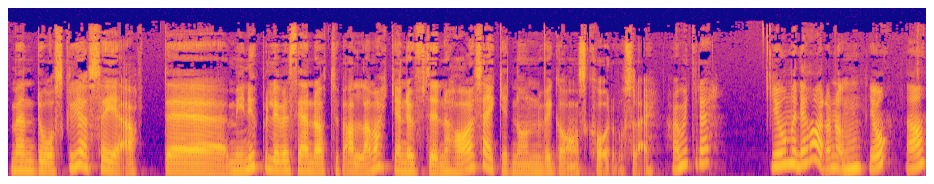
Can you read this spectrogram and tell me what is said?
Men då skulle jag säga att eh, min upplevelse är ändå att typ alla mackar nu för tiden har säkert någon vegansk korv och sådär. Har de inte det? Jo men det har de nog. Mm. Jo, ja.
